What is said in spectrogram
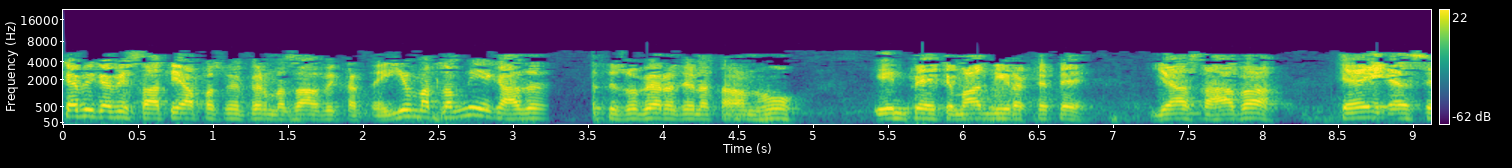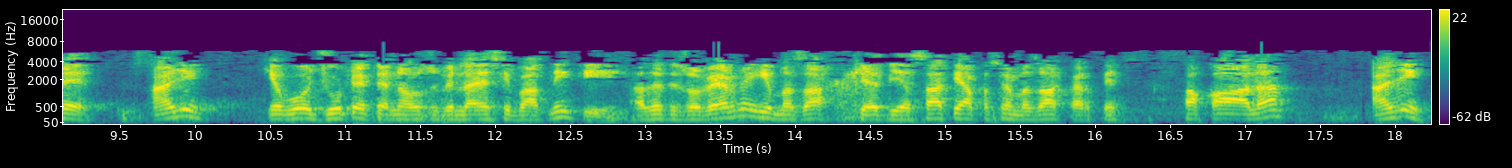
کبھی کبھی ساتھی آپس میں پھر مذاق بھی کرتے ہیں۔ یہ مطلب نہیں ہے کہ حضرت زبیر رضی اللہ تعالیٰ ہو ان پہ اعتماد نہیں رکھتے تھے، یا صحابہ کئی ایسے۔ ہاں جی؟ کہ وہ جھوٹے تھے نوز باللہ، ایسی بات نہیں کی۔ حضرت زبیر نے یہ مذاق کہہ دیا ساتھی آپس میں مذاق کرتے۔ فقال ہاں جی؟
